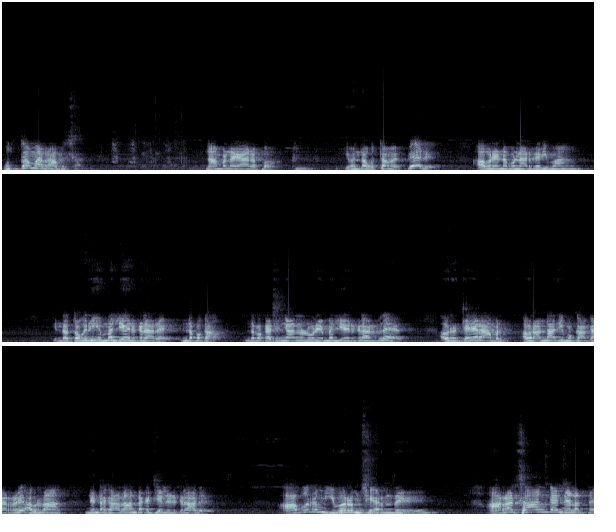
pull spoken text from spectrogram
உத்தம ராமசாமி. நாமெல்லாம் யார் அப்போ? இவன் தான் உத்தம பேரு. அவர் என்ன பண்ணாரு தெரியுமா? இந்த தொகுதி எம்எல்ஏ இருக்கிறாரு. இந்த பக்கம். இந்த பக்கம் சிங்கானூர் எம்எல்ஏ இருக்கிறாருல்ல. அவர் ஜெயராமன். அவர் அதிமுகக்காரரு அவர் தான் நீண்ட காலம் அந்த கட்சியில் இருக்கிற ஆளு. அவரும் இவரும் சேர்ந்து அரசாங்க நிலத்தை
